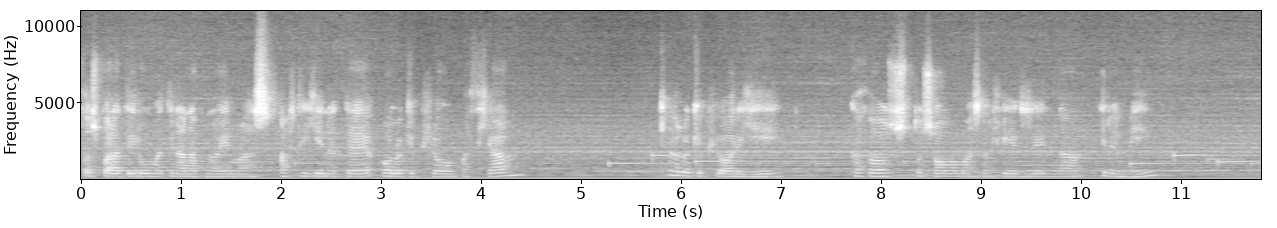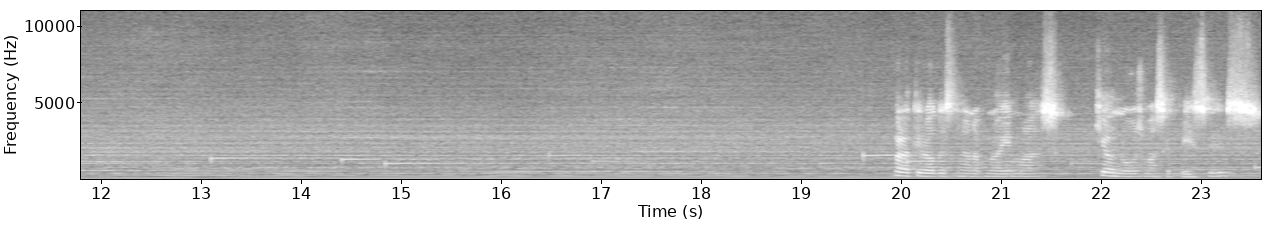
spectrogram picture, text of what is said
Καθώς παρατηρούμε την αναπνοή μας, αυτή γίνεται όλο και πιο βαθιά και όλο και πιο αργή, καθώς το σώμα μας αρχίζει να ηρεμεί. Παρατηρώντας την αναπνοή μας και ο νους μας επίσης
